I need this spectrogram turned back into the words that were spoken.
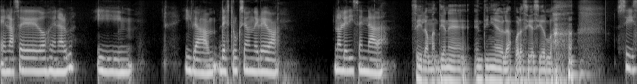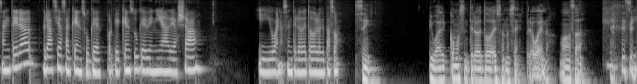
en la sede 2 de NERV y, y la destrucción del EVA. No le dicen nada. Sí, lo mantiene en tinieblas, por así decirlo. Sí, se entera gracias a Kensuke, porque Kensuke venía de allá y bueno, se enteró de todo lo que pasó. sí. Igual, ¿cómo se enteró de todo eso? No sé. Pero bueno, vamos a. Sí,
